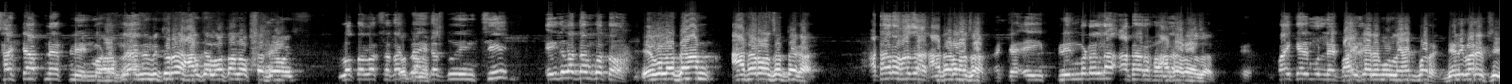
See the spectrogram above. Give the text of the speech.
সাইডটা আপনার প্লেন মডেল প্লানের ভিতরে হালকা লতা নকশা দেওয়া হয়েছে। লতা লক্সা থাকবে এটা দুই ইঞ্চি। এইগুলোর দাম কত? এগুলোর দাম আঠারো হাজার টাকা। আঠারো হাজার? আঠারো হাজার। আচ্ছা এই প্লেন মডেলটা আঠারো হাজার। আঠারো হাজার। পাইকারি মূল্যে পাইকারি মূল্য একবার। ডেলিভারি ফ্রি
